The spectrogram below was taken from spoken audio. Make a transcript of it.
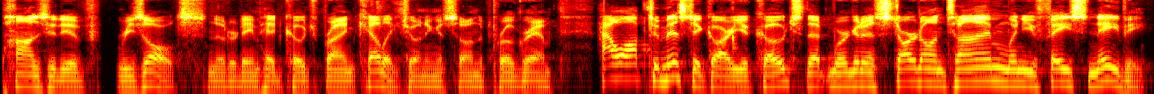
positive results. Notre Dame head coach Brian Kelly joining us on the program. How optimistic are you, coach, that we're going to start on time when you face Navy?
